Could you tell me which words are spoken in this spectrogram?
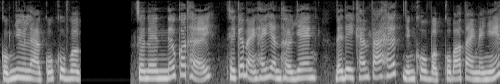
cũng như là của khu vực cho nên nếu có thể thì các bạn hãy dành thời gian để đi khám phá hết những khu vực của bảo tàng này nhé.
